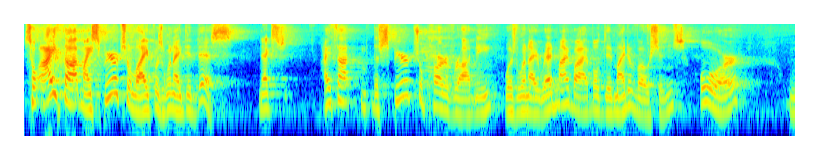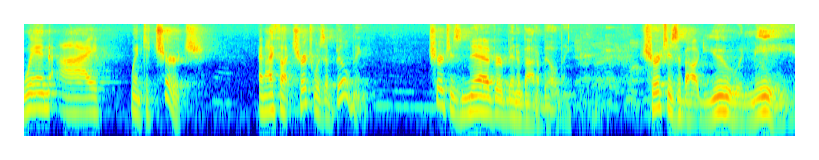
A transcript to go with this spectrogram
So I thought my spiritual life was when I did this. Next I thought the spiritual part of Rodney was when I read my Bible, did my devotions, or when I went to church. And I thought church was a building. Church has never been about a building. Church is about you and me.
